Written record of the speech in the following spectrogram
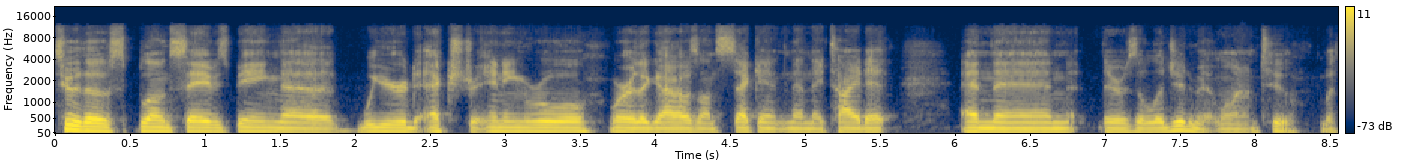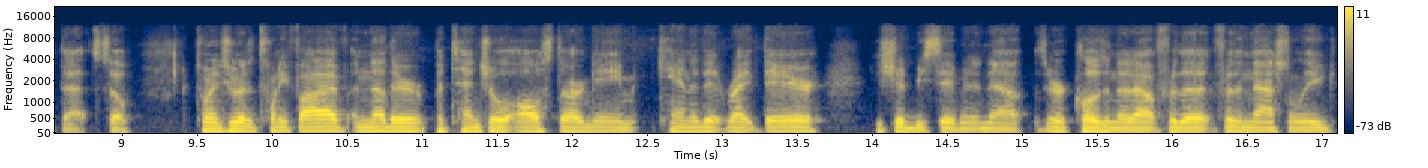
two of those blown saves being the weird extra inning rule where the guy was on second and then they tied it. And then there was a legitimate one too with that. So 22 out of 25, another potential all-star game candidate right there. He should be saving it out or closing it out for the for the National League,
